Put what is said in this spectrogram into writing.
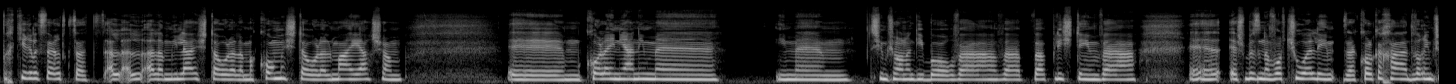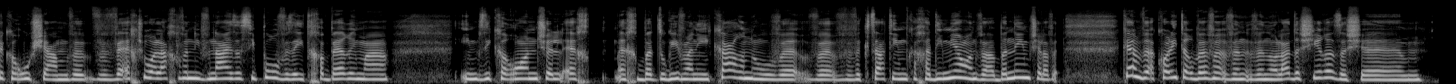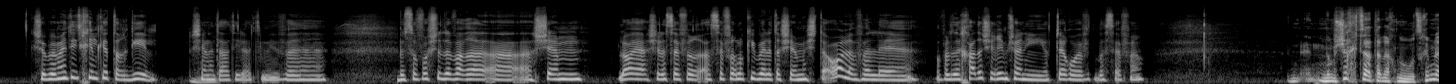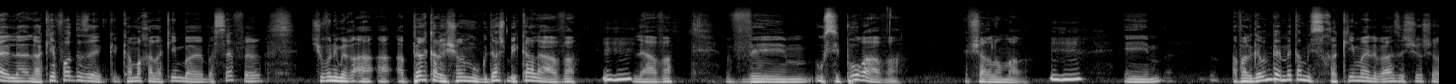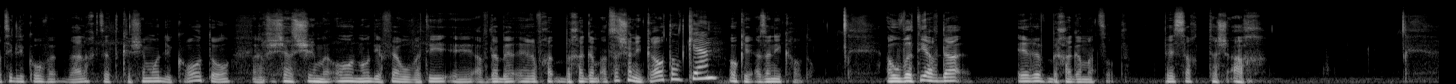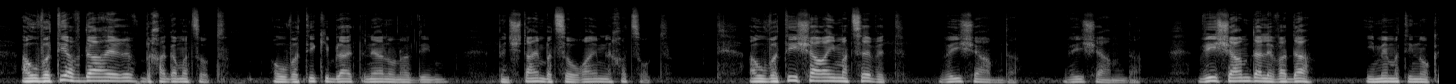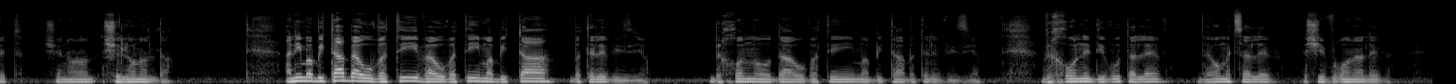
תחקיר לסרט קצת, על, על, על המילה אשתאול, על המקום אשתאול, על מה היה שם. אה, כל העניין עם, אה, עם שמשון הגיבור וה, וה, והפלישתים, והאש בזנבות שועלים, זה הכל ככה דברים שקרו שם, ו, ו, ואיכשהו הלך ונבנה איזה סיפור, וזה התחבר עם, ה, עם זיכרון של איך איך בת זוגי ואני הכרנו, ו- ו- ו- וקצת עם ככה דמיון, והבנים שלה, ו- כן, והכל התערבב ו- ונולד השיר הזה, ש- שבאמת התחיל כתרגיל שנתתי לעצמי, ובסופו של דבר השם לא היה של הספר, הספר לא קיבל את השם אשתאול, אבל, אבל זה אחד השירים שאני יותר אוהבת בספר. נמשיך קצת, אנחנו צריכים להקיף עוד איזה כמה חלקים בספר. שוב אני אומר, הפרק הראשון מוקדש בעיקר לאהבה. Mm-hmm. לאהבה. והוא סיפור אהבה, אפשר לומר. Mm-hmm. אבל גם באמת המשחקים האלה, והיה איזה שיר שרצית לקרוא, והיה לך קצת קשה מאוד לקרוא אותו, אני חושב שהיה שיר מאוד מאוד יפה, אהובתי אה, עבדה בערב בחג... את רוצה שאני אקרא אותו? כן. אוקיי, אז אני אקרא אותו. אהובתי עבדה ערב בחג המצות, פסח תשע"ח. אהובתי עבדה הערב בחג המצות. אהובתי קיבלה את פני הנולדים, בין שתיים בצהריים לחצות. אהובתי שרה עם הצוות, והיא שעמדה, והיא שעמדה, והיא שעמדה לבדה, עם אם התינוקת, שלא, שלא נולדה. אני מביטה באהובתי, ואהובתי מביטה בטלוויזיה. בכל מאודה אהובתי מביטה בטלוויזיה. וכל נדיבות הלב, ואומץ הלב, ושברון הלב,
